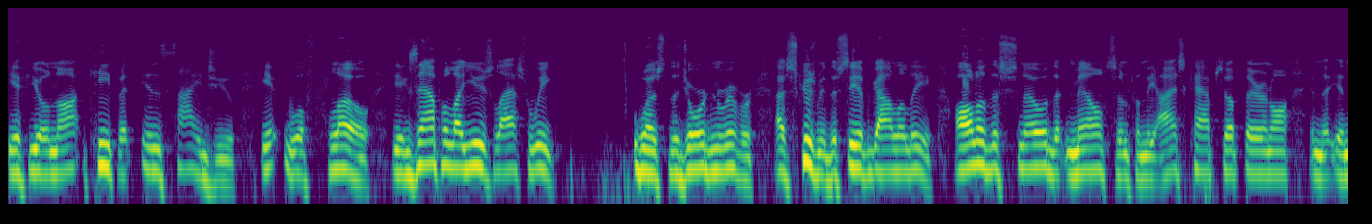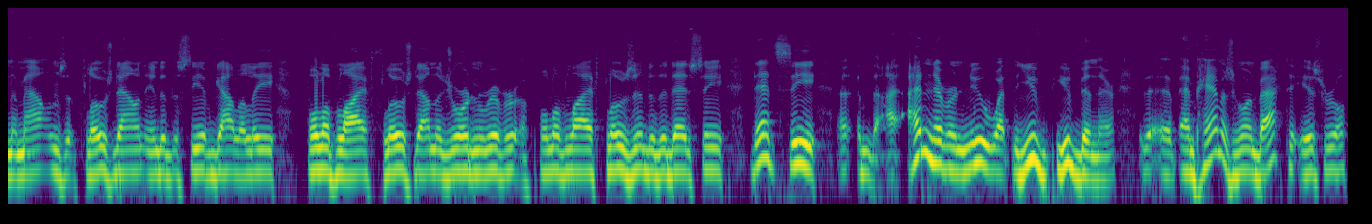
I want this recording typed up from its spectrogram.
if you'll not keep it inside you. It will flow. The example I used last week was the Jordan River, uh, excuse me, the Sea of Galilee. All of the snow that melts and from the ice caps up there and all in the, in the mountains that flows down into the Sea of Galilee, full of life, flows down the Jordan River, a full of life, flows into the Dead Sea. Dead Sea, uh, I, I, never knew what, you've, you've been there, uh, and Pam is going back to Israel.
